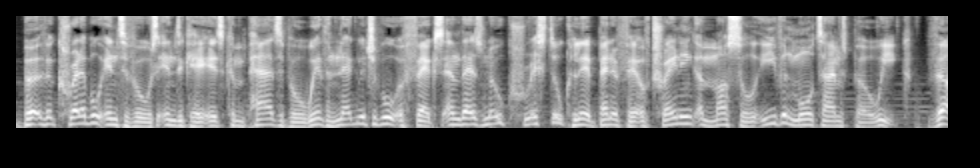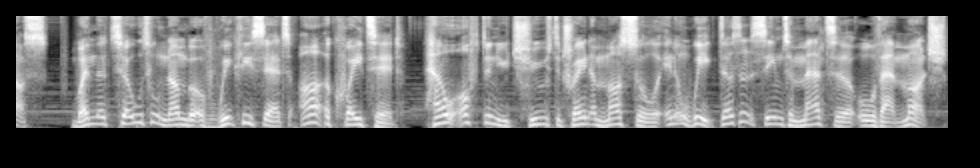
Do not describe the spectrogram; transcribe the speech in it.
but the credible intervals indicate it's compatible with negligible effects and there's no crystal clear benefit of training a muscle even more times per week. Thus, when the total number of weekly sets are equated, how often you choose to train a muscle in a week doesn't seem to matter all that much.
